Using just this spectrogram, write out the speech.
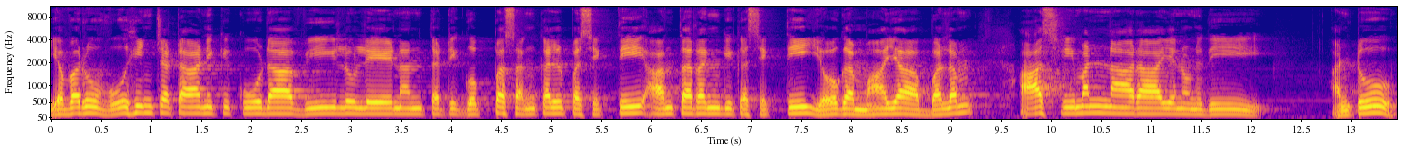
ఎవరు ఊహించటానికి కూడా వీలు లేనంతటి గొప్ప సంకల్ప శక్తి ఆంతరంగిక శక్తి యోగ మాయా బలం ఆ శ్రీమన్నారాయణునిది అంటూ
